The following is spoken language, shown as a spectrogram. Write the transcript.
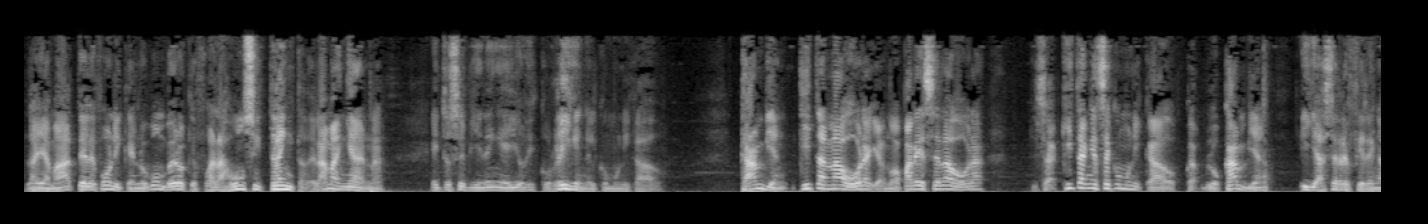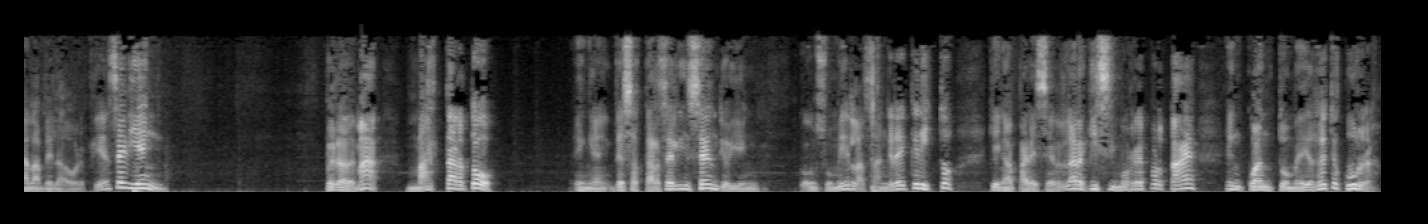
la llamada telefónica en los bomberos, que fue a las once y treinta de la mañana, entonces vienen ellos y corrigen el comunicado. Cambian, quitan la hora, ya no aparece la hora, o sea, quitan ese comunicado, lo cambian y ya se refieren a las veladoras. Fíjense bien. Pero además, más tardó en desatarse el incendio y en consumir la sangre de Cristo que en aparecer larguísimos reportajes en cuanto medio se te ocurra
